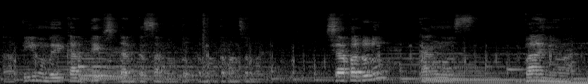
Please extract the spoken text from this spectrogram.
Tapi memberikan tips dan kesan untuk teman-teman semuanya. Siapa dulu? Kang Mus Banyuwangi.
